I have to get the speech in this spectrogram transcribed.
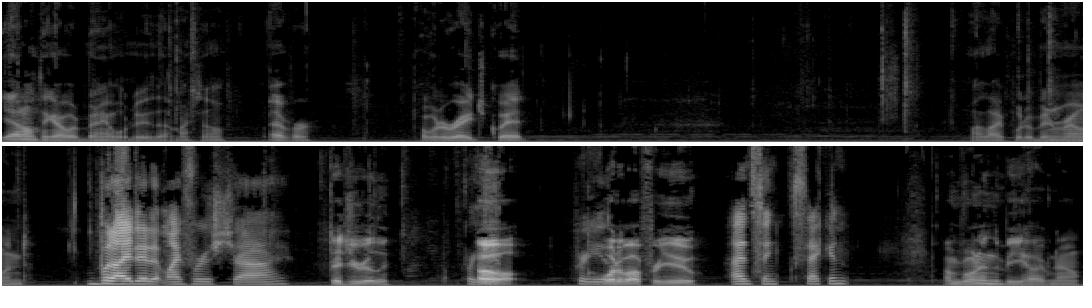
Yeah, I don't think I would have been able to do that myself. Ever. I would have rage quit. My life would have been ruined. But I did it my first try. Did you really? For you. Oh, for you. what about for you? I'd think second. I'm going in the beehive now.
